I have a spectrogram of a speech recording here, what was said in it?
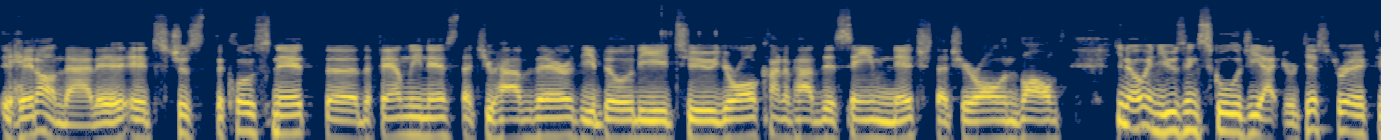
hit on that. It, it's just the close knit, the the familyness that you have there, the ability to you're all kind of have this same niche that you're all involved, you know, in using Schoology at your district.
